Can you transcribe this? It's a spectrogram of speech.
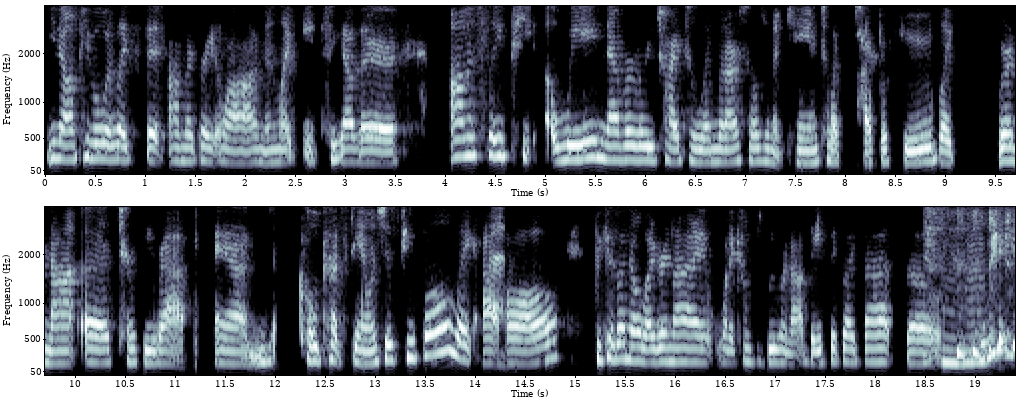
You know, people would like sit on the great lawn and like eat together. Honestly, we never really tried to limit ourselves when it came to like type of food. Like, we're not a turkey wrap and cold cut sandwiches people, like at all because I know Allegra and I, when it comes to food, we're not basic like that. So mm-hmm.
